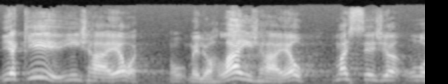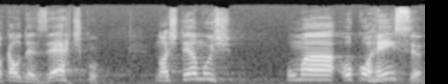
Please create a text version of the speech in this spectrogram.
E aqui em Israel, ou melhor, lá em Israel, por mais que seja um local desértico, nós temos uma ocorrência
